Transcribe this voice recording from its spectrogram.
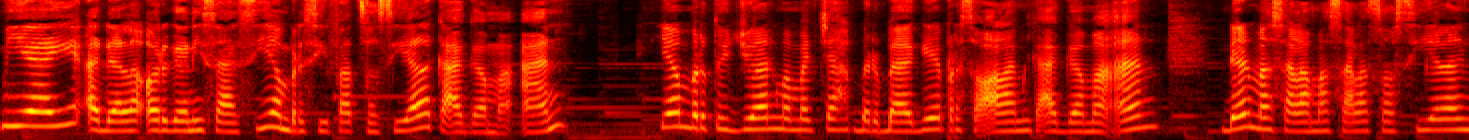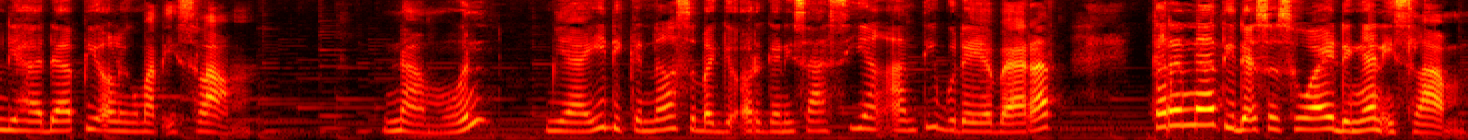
MIAI adalah organisasi yang bersifat sosial keagamaan yang bertujuan memecah berbagai persoalan keagamaan dan masalah-masalah sosial yang dihadapi oleh umat Islam. Namun, MIAI dikenal sebagai organisasi yang anti budaya barat karena tidak sesuai dengan Islam.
